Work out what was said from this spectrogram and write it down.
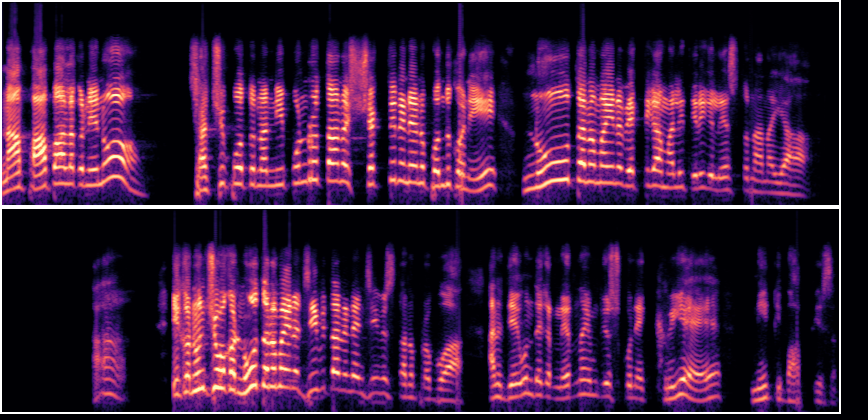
నా పాపాలకు నేను చచ్చిపోతున్న నీ పునరుత్న శక్తిని నేను పొందుకొని నూతనమైన వ్యక్తిగా మళ్ళీ తిరిగి లేస్తున్నానయ్యా. ఇక నుంచి ఒక నూతనమైన జీవితాన్ని నేను జీవిస్తాను ప్రభువా అని దేవుని దగ్గర నిర్ణయం తీసుకునే క్రియే నీటి బాప్తిజం.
